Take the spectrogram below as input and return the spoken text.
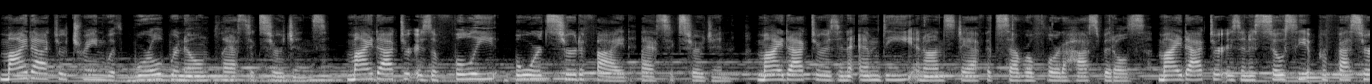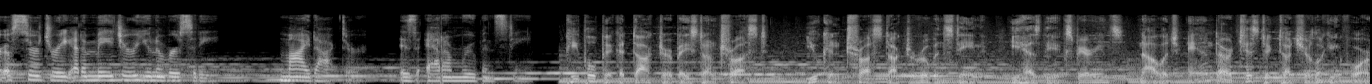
My doctor trained with world renowned plastic surgeons. My doctor is a fully board certified plastic surgeon. My doctor is an MD and on staff at several Florida hospitals. My doctor is an associate professor of surgery at a major university. My doctor is Adam Rubinstein. People pick a doctor based on trust. You can trust Dr. Rubinstein. He has the experience, knowledge, and artistic touch you're looking for.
